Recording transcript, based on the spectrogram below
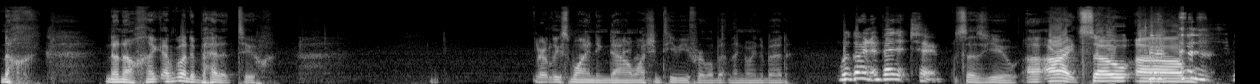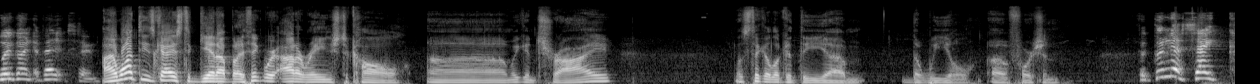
No, no, no. I, I'm going to bed at two, or at least winding down, watching TV for a little bit, and then going to bed. We're going to bed at two. Says you. Uh, all right, so um, We're going to bed at two. I want these guys to get up, but I think we're out of range to call. Uh, we can try. Let's take a look at the um, the wheel of fortune. For goodness sake.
